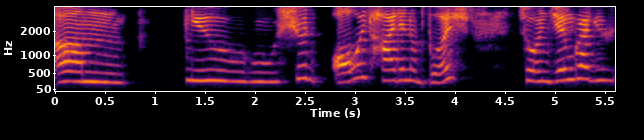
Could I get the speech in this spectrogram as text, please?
um you should always hide in a bush. So in gem grab, you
